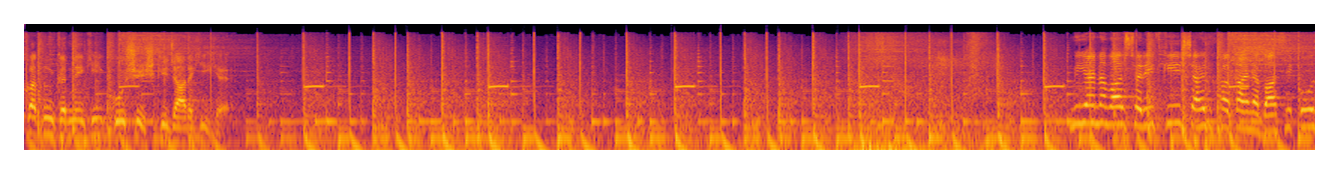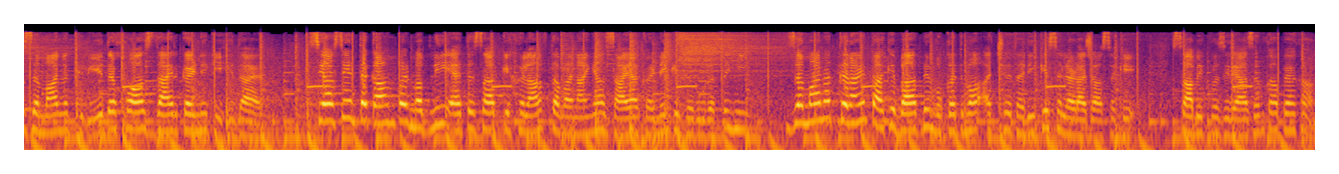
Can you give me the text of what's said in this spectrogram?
ختم کرنے کی کوشش کی جا رہی ہے۔ میاں نواز شریف کی شاہد خاکان عباسی کو ضمانت کے لیے درخواست دائر کرنے کی ہدایت۔ سیاسی انتقام پر مبنی احتساب کے خلاف توانائیاں ضائع کرنے کی ضرورت نہیں۔ ضمانت کرائیں تاکہ بعد میں مقدمہ اچھے طریقے سے لڑا جا سکے۔ سابق وزیراعظم کا پیغام۔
